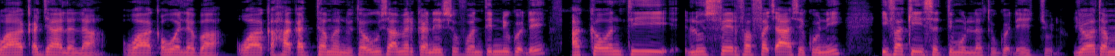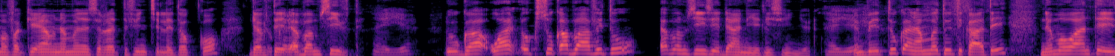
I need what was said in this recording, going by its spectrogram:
Waaqa jaalalaa, waaqa walabaa, waaqa haqatti amanu ta'uu isaa mirkaneessuuf wanti inni godhe akka wanti lusfeer faffacaase kun ifa keessatti mul'atu godhe jechuudha. Yoo amma fakkeenyaaf nama asirratti fincile tokko daftee dhabamsiifte. Dhugaa waan dhoksuu qabaafitu dhabamsiise Daani'elis hin jedhu. Hinbeettuu kan hammatuuti kaatee nama waan ta'e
